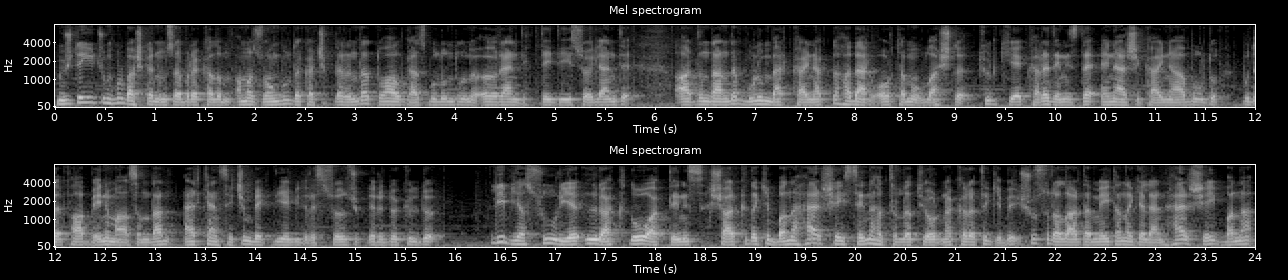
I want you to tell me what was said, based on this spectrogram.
müjdeyi Cumhurbaşkanımıza bırakalım ama Zonguldak açıklarında doğal gaz bulunduğunu öğrendik dediği söylendi. Ardından da Bloomberg kaynaklı haber ortama ulaştı. Türkiye Karadeniz'de enerji kaynağı buldu. Bu defa benim ağzımdan erken seçim bekleyebiliriz sözcükleri döküldü. Libya, Suriye, Irak, Doğu Akdeniz, şarkıdaki bana her şey seni hatırlatıyor nakaratı gibi şu sıralarda meydana gelen her şey bana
